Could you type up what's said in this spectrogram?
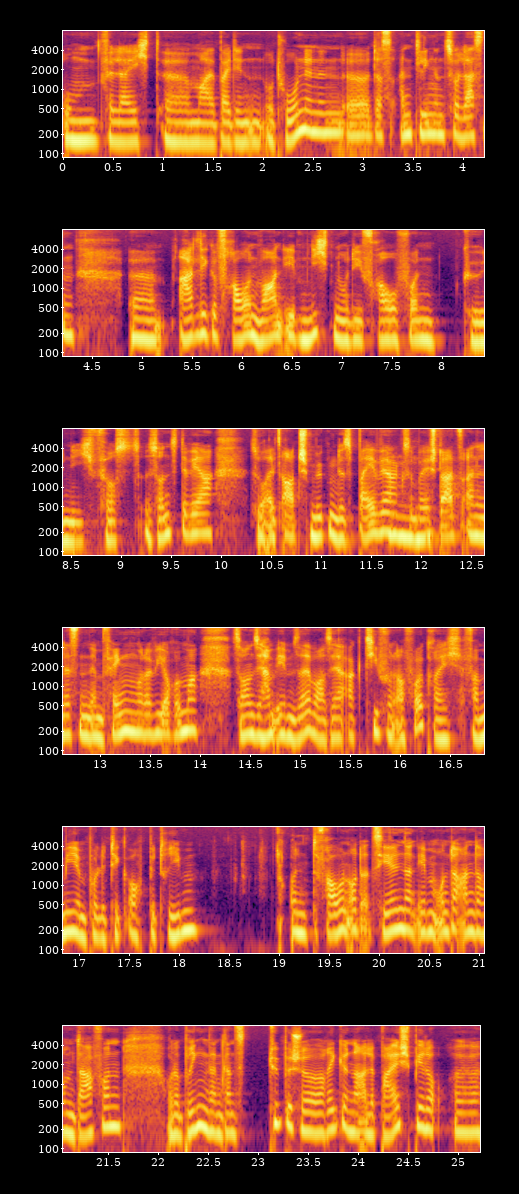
um vielleicht äh, mal bei den Otoninnen äh, das anklingen zu lassen. Äh, adlige Frauen waren eben nicht nur die Frau von König, Fürst, sonst wer, so als Art schmückendes Beiwerk, so bei Staatsanlässen, Empfängen oder wie auch immer, sondern sie haben eben selber sehr aktiv und erfolgreich Familienpolitik auch betrieben. Und Frauenort erzählen dann eben unter anderem davon oder bringen dann ganz typische regionale Beispiele, äh,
